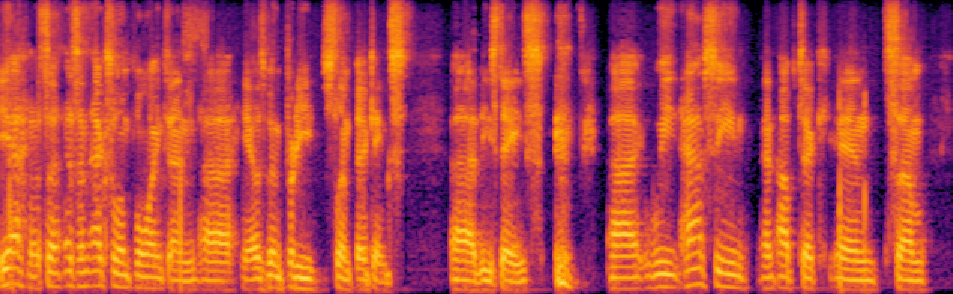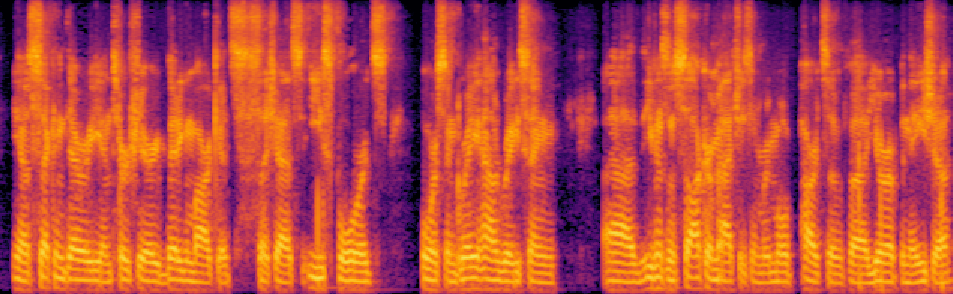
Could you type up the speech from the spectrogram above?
Yeah, that's, a, that's an excellent point, and uh, know it's been pretty slim pickings uh, these days. uh, we have seen an uptick in some you know secondary and tertiary betting markets, such as esports, horse and greyhound racing, uh, even some soccer matches in remote parts of uh, Europe and Asia.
